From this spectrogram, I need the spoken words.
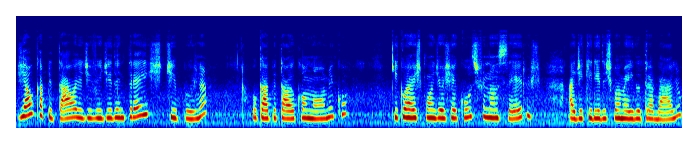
Já o capital é dividido em três tipos, né? O capital econômico, que corresponde aos recursos financeiros adquiridos por meio do trabalho,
